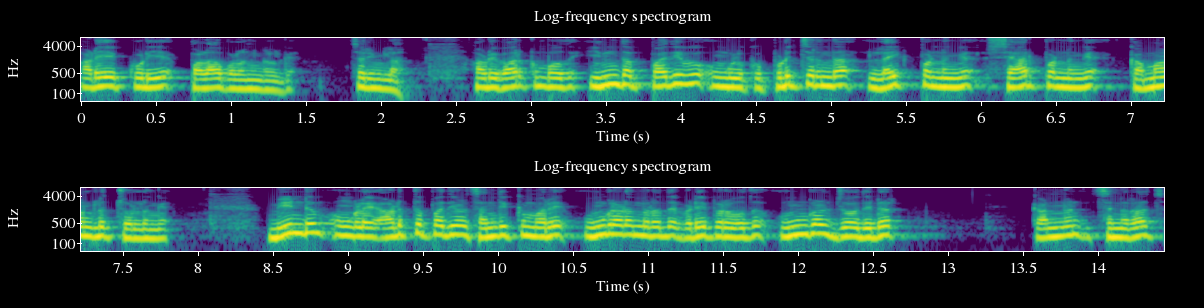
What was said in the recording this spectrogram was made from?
அடையக்கூடிய பலாபலன்கள்ங்க. சரிங்களா? அப்படி பார்க்கும்போது இந்த பதிவு உங்களுக்கு பிடிச்சிருந்தா லைக் பண்ணுங்கள் ஷேர் பண்ணுங்கள் கமெண்டில் சொல்லுங்கள் மீண்டும் உங்களை அடுத்த பதிவில் சந்திக்கும் வரை உங்களிடமிருந்து விடைபெறுவது உங்கள் ஜோதிடர் கண்ணன் சின்னராஜ்.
